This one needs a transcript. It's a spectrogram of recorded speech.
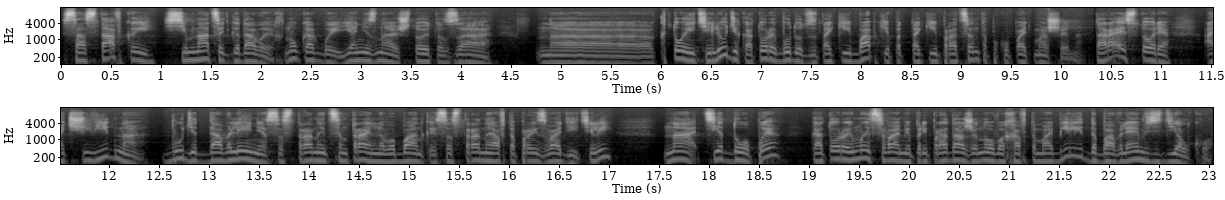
со ставкой 17 годовых. Ну, как бы, я не знаю, что это за кто эти люди, которые будут за такие бабки под такие проценты покупать машины. Вторая история. Очевидно, будет давление со стороны Центрального банка и со стороны автопроизводителей на те допы, которые мы с вами при продаже новых автомобилей добавляем в сделку.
